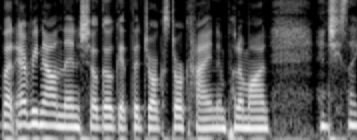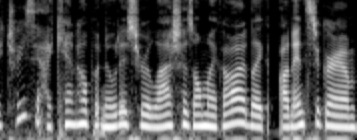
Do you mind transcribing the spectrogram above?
but every now and then she'll go get the drugstore kind and put them on. And she's like, Tracy, I can't help but notice your lashes. Oh my god, like on Instagram.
